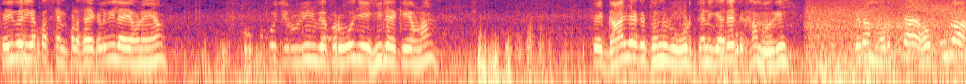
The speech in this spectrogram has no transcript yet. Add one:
ਕਈ ਵਾਰੀ ਆਪਾਂ ਸਿੰਪਲ ਸਾਈਕਲ ਵੀ ਲੈ ਆਉਣੇ ਆ। ਕੋਈ ਜ਼ਰੂਰੀ ਨਹੀਂ ਵੀ ਆਪਾਂ ਰੋਜ਼ ਇਹੀ ਲੈ ਕੇ ਆਉਣਾ। ਤੇ ਗਾਂ ਜਾ ਕੇ ਤੁਹਾਨੂੰ ਰੋਡ ਤੇ ਨਜ਼ਾਰੇ ਦਿਖਾਵਾਂਗੇ। ਜਿਹੜਾ ਮੁੜਕਾ ਹੈ ਉਹ ਪੂਰਾ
